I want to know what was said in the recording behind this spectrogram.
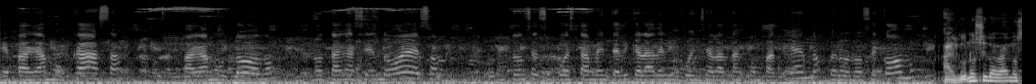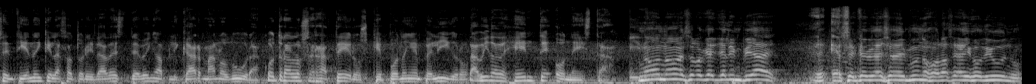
que pagamos casa, pagamos todo, no están haciendo eso entonces supuestamente di que la delincuencia la están combatiendo, pero no sé cómo. Algunos ciudadanos entienden que las autoridades deben aplicar mano dura contra los rateros que ponen en peligro la vida de gente honesta. No, no, eso es lo que hay que limpiar. E-, ese que vive del mundo, ojalá sea hijo de uno.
